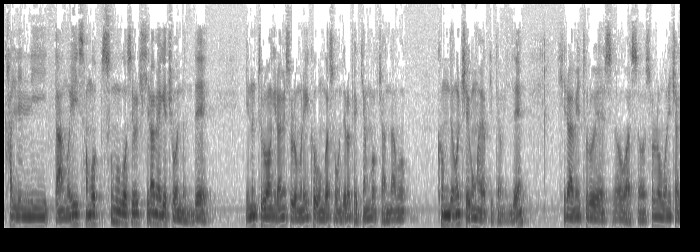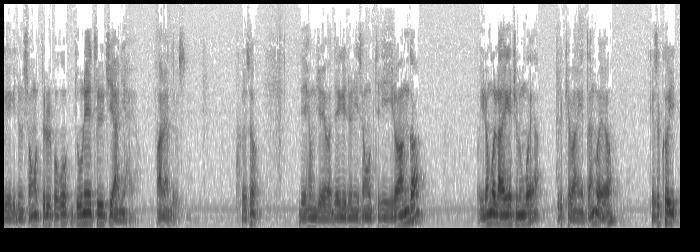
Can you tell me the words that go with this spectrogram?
갈릴리 땅의 성읍 20곳을 히람에게 주었는데 이는 두루왕 히람이 솔로몬에게 그 온갖 소원대로 백향목, 잣나무, 금 등을 제공하였기 때문인데 히람이 두로에서 와서 솔로몬이 자기에게 준 성읍들을 보고 눈에 들지 아니하여 마음에 안 들었어요. 그래서 내 형제여 내게 준 이 성읍들이 이러한가? 뭐 이런 걸 나에게 주는 거야? 이렇게 반응했다는 거예요. 그래서 그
